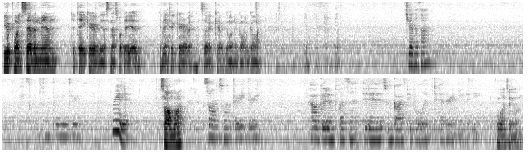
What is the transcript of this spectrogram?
you appoint seven men to take care of this, and that's what they did. And they took care of it, and so it kept going and going and going. Do you have a thought? Psalms 133. Read it. Psalm what? Psalms 133. How good and pleasant it is when God's people live together in unity. What's it going?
